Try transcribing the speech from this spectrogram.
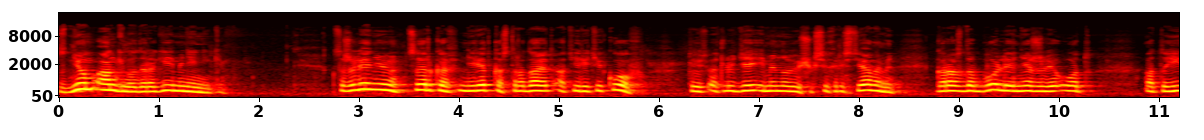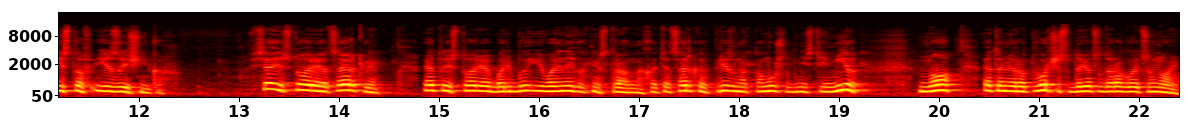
С Днем Ангела, дорогие именинники! К сожалению, церковь нередко страдает от еретиков, то есть от людей, именующихся христианами, гораздо более, нежели от атеистов и язычников. Вся история церкви – это история борьбы и войны, как ни странно, хотя церковь призвана к тому, чтобы нести мир, но это миротворчество дается дорогой ценой.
